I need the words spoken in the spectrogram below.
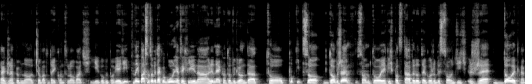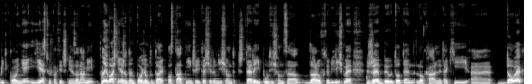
także na pewno trzeba tutaj kontrolować jego wypowiedzi. No i patrząc sobie tak ogólnie w tej chwili na rynek, no to wygląda to póki co dobrze. Są to jakieś podstawy do tego, żeby sądzić, że dołek na Bitcoinie jest już faktycznie za nami. No i właśnie, że ten poziom tutaj ostatni, czyli te 74,5 tysiąca dolarów, które widzieliśmy, że był to ten lokalny taki e, dołek.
